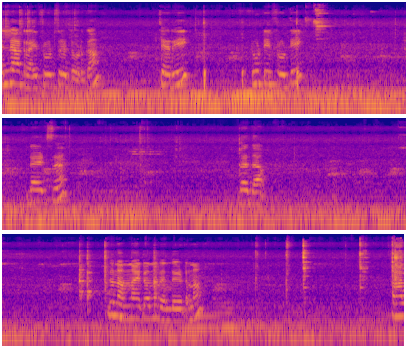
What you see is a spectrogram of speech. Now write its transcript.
എല്ലാ ഡ്രൈ ഫ്രൂട്ട്സും ഇട്ട് കൊടുക്കാം. ചെറി ടൂട്ടി ഫ്രൂട്ടി ഡേറ്റ്സ് ബദാം ഇത്. നന്നായിട്ടൊന്ന് വെന്ത് കിട്ടണം. കാൽ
